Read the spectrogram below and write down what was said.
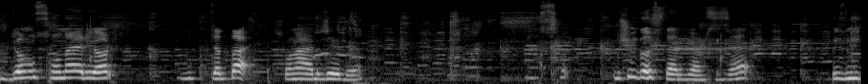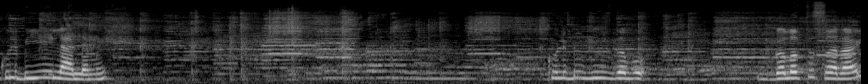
Videomuz sona eriyor. Videoda sona erdi. Bir şey göstereceğim size. Bizim kulüp iyi ilerlemiş. Kulübümüz de bu Galatasaray.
